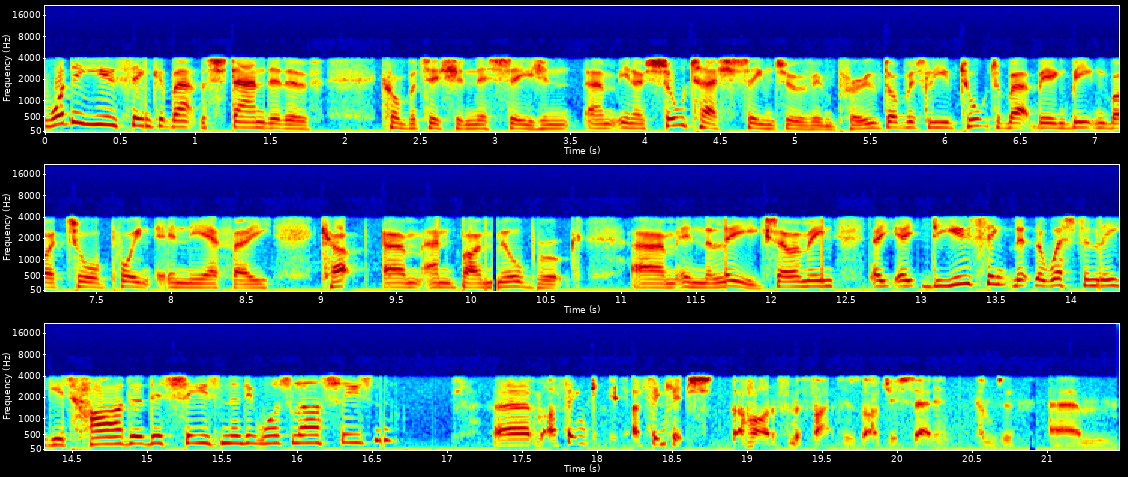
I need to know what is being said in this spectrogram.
what do you think about the standard of competition this season? Um, you know, Saltash seem to have improved. Obviously, you've talked about being beaten by Torpoint in the FA Cup um, and by Millbrook um, in the league. So, I mean, do you think that the Western League is harder this season than it was last season? Um, I think I think it's harder from the factors that I've just said in terms of um,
